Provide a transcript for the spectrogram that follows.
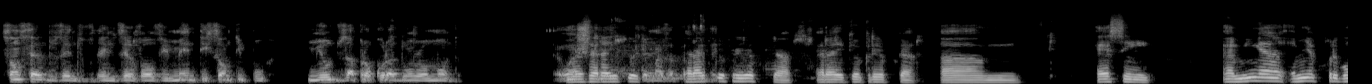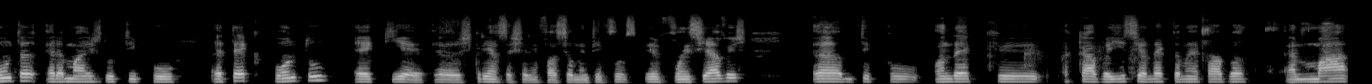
são cérebros em, em desenvolvimento e são tipo miúdos à procura de um role model. Eu Mas era aí que eu, é era aí que eu queria pegar. Era aí que eu queria pegar. Ahm, é assim, a minha, a minha pergunta era mais do tipo até que ponto é que é as crianças serem facilmente influ- influenciáveis, ahm, tipo, onde é que acaba isso e onde é que também acaba a má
